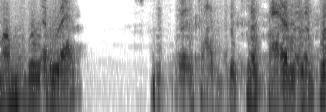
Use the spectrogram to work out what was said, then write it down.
মাহমুদুল্লাহ রিয়াদ চার মেরেছে পায়ে মেরেছে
